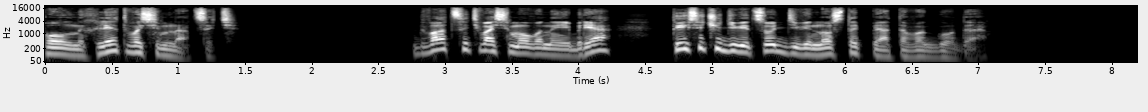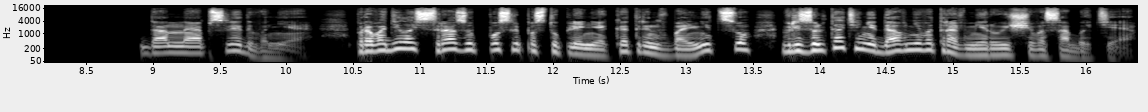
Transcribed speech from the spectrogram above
Полных лет — 18. 28 ноября 1995 года. Данное обследование проводилось сразу после поступления Кэтрин в больницу в результате недавнего травмирующего события.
